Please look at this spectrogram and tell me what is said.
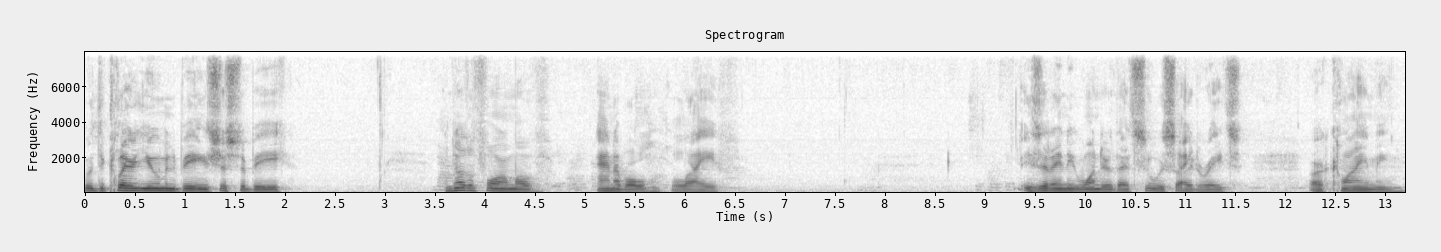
who declare human beings just to be another form of animal life. Is it any wonder that suicide rates are climbing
